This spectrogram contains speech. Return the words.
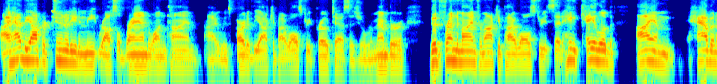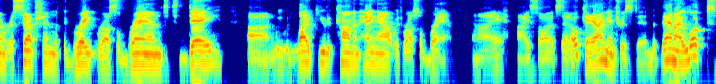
I had the opportunity to meet Russell Brand one time. I was part of the Occupy Wall Street protest, as you'll remember. Good friend of mine from Occupy Wall Street said, Hey, Caleb, I am having a reception with the great Russell Brand today. Uh, and we would like you to come and hang out with Russell Brand. And I, I saw it said, okay, I'm interested. But then I looked,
